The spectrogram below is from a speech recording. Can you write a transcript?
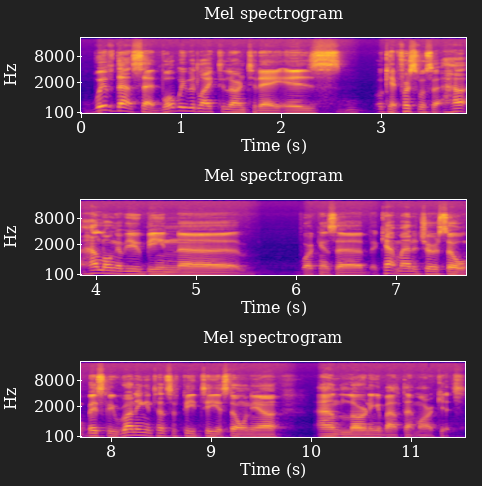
With that said, what we would like to learn today is okay. First of all, so how how long have you been uh, working as a account manager? So basically, running intensive PT Estonia and learning about that market.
